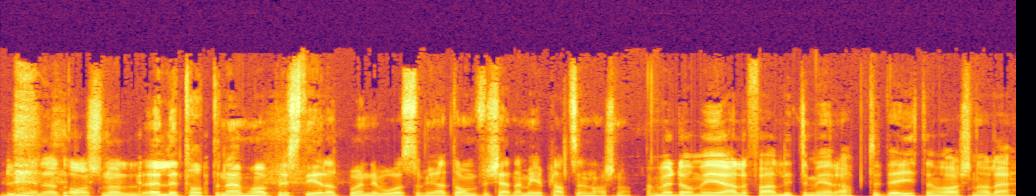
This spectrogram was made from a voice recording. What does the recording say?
Du menar att Arsenal, eller Tottenham har presterat på en nivå som gör att de förtjänar mer plats än Arsenal? Men de är i alla fall lite mer up to date än vad Arsenal är.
